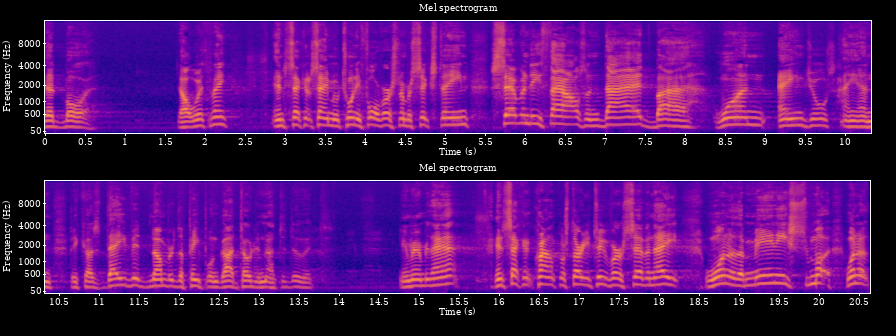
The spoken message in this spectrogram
dead boy. Y'all with me? In 2 Samuel 24, verse number 16, 70,000 died by one angel's hand because David numbered the people and God told him not to do it. You remember that? In Second Chronicles 32, verse 7 8, one of the many, one of,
